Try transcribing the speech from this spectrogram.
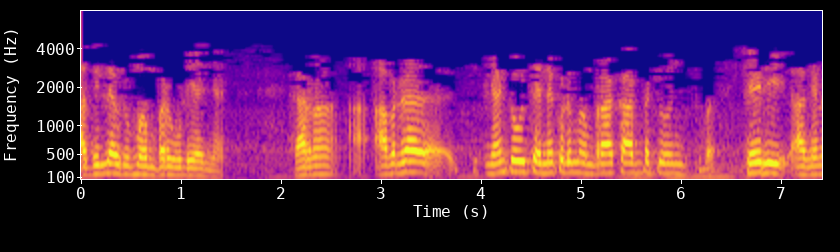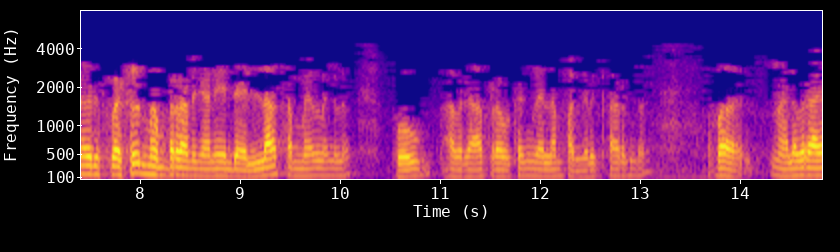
അതിലെ ഒരു മെമ്പർ കൂടിയാണ് ഞാൻ. കാരണം അവരുടെ ഞാൻ ചോദിച്ചു എന്നെ കൂടി മെമ്പറാക്കാൻ പറ്റുമോ? ശരി അങ്ങനെ ഒരു സ്പെഷ്യൽ മെമ്പറാണ് ഞാൻ എന്റെ എല്ലാ സമ്മേളനങ്ങളും പോവും അവർ ആ പ്രവർത്തനങ്ങളെല്ലാം പങ്കെടുക്കാറുണ്ട്. അപ്പൊ നല്ലവരായ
